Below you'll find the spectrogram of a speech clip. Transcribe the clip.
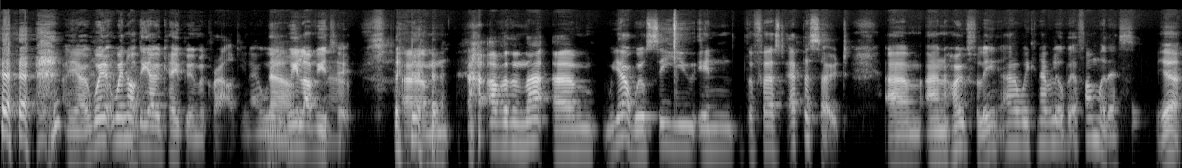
yeah. yeah, we're, we're not the OK Boomer crowd, you know. We, No, we love you no. too. Um, other than that, um, yeah, we'll see you in the first episode, um, and hopefully uh, we can have a little bit of fun with this. yeah.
